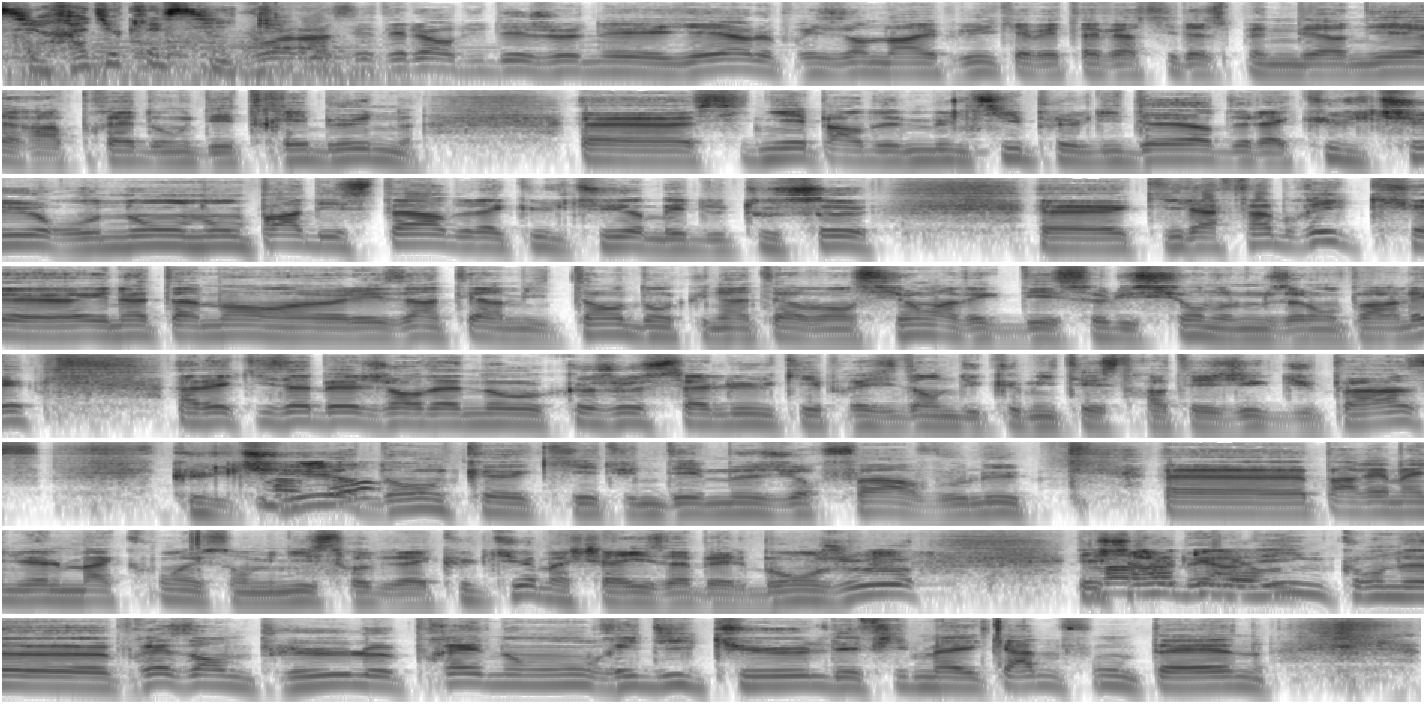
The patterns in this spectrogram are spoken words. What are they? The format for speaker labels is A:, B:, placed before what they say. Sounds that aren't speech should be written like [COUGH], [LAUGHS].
A: sur Radio Classique.
B: Voilà, c'était l'heure du déjeuner hier. Le président de la République avait averti la semaine dernière, après donc des tribunes euh, signées par de multiples leaders de la culture, au nom non pas des stars de la culture, mais de tous ceux euh, qui la fabriquent, euh, et notamment euh, les intermittents. Donc une intervention avec des solutions dont nous allons parler, avec Isabelle Giordano, que je salue, qui est présidente du comité stratégique du PASS Culture,
C: Bonjour.
B: donc euh, qui est une des mesures phares voulues euh, par Emmanuel Macron et son ministre de la Culture, ma chère Isabelle, bonjour. Et
C: Bonjour,
B: Charles. Berling, qu'on ne présente plus, le prénom ridicule des films avec Anne Fontaine,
